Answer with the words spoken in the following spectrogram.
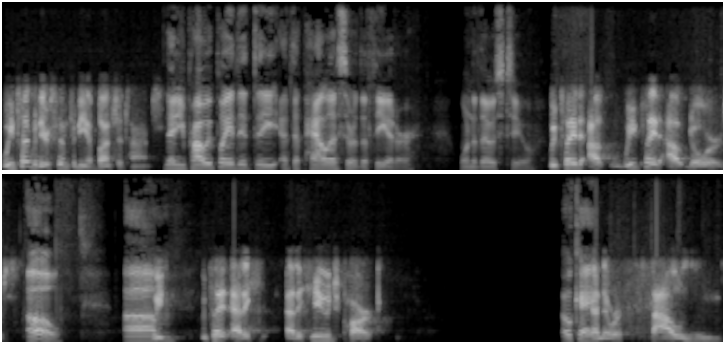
We played with your symphony a bunch of times. Then you probably played at the at the Palace or the theater, one of those two. We played out. We played outdoors. Oh, um, we we played at a at a huge park Okay. and there were thousands,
